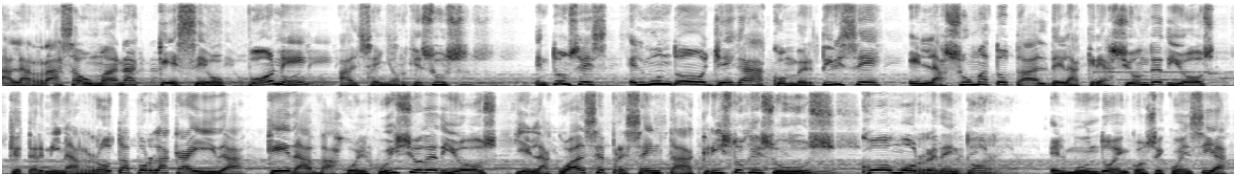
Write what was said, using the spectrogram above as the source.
a la raza humana que se opone al Señor Jesús. Entonces, el mundo llega a convertirse en la suma total de la creación de Dios que termina rota por la caída, queda bajo el juicio de Dios y en la cual se presenta a Cristo Jesús como redentor. El mundo, en consecuencia,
